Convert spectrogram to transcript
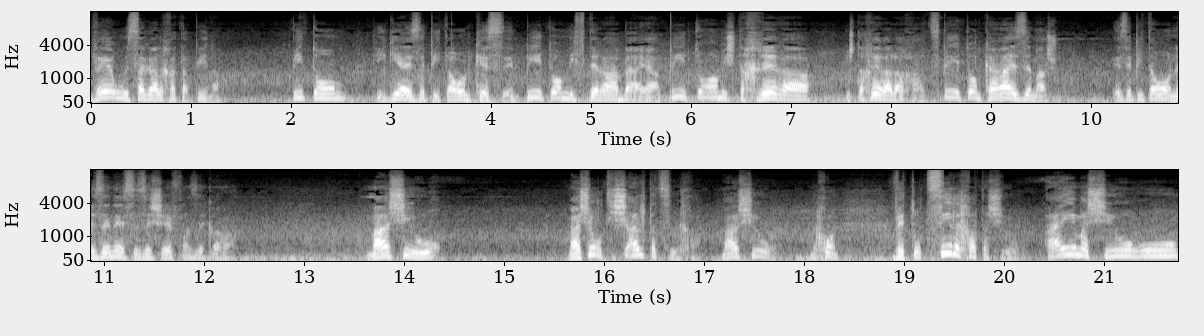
והוא סגר לך את הפינה. פתאום הגיע איזה פתרון קסם, פתאום נפתרה הבעיה, פתאום השתחרר, השתחרר הלחץ, פתאום קרה איזה משהו, איזה פתרון, איזה נס, איזה שפע, זה קרה. מה השיעור? מה השיעור? תשאל את עצמך, מה השיעור? נכון. ותוציא לך את השיעור. האם השיעור הוא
